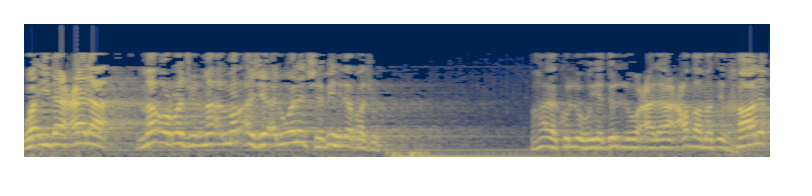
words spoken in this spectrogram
وإذا علا ماء الرجل ماء المرأة جاء الولد شبيه للرجل. وهذا كله يدل على عظمة الخالق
